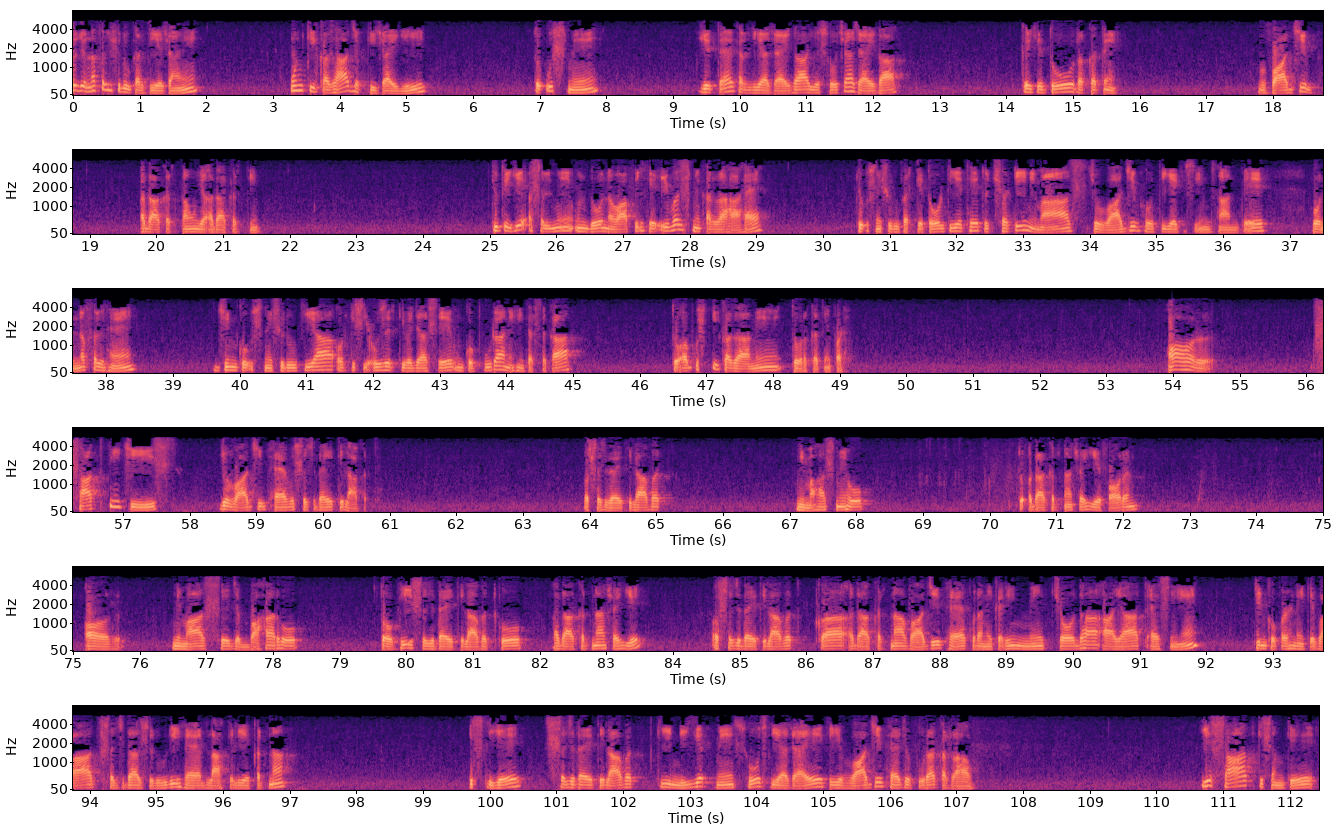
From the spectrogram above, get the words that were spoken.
سو جو نفل شروع کر دیے جائیں، ان کی قضا جب کی جائے گی، تو اس میں یہ طے کر لیا جائے گا، یہ سوچا جائے گا کہ یہ دو رکتیں واجب ادا کرتا ہوں یا ادا کرتی ہوں۔ کیونکہ یہ اصل میں ان دو نوافل کے عوض میں کر رہا ہے۔ جو اس نے شروع کر کے توڑ دیے تھے، تو چھٹی نماز جو واجب ہوتی ہے کسی انسان پہ، وہ نفل ہیں جن کو اس نے شروع کیا اور کسی عذر کی وجہ سے ان کو پورا نہیں کر سکا۔ تو اب اس کی قضا میں دو رکتیں پڑھے اور ساتویں چیز جو واجب ہے وہ سجدہ تلاوت ہے۔ اور سجدہ تلاوت نماز میں ہو تو ادا کرنا چاہیے فوراً اور نماز سے جب باہر ہو تو بھی سجدہ تلاوت کو ادا کرنا چاہیے اور سجدہ تلاوت کا ادا کرنا واجب ہے۔ قرآن کریم میں چودہ آیات ایسی ہیں جن کو پڑھنے کے بعد سجدہ ضروری ہے اللہ کے لیے کرنا۔ اس لیے سجدہ تلاوت کی نیت میں سوچ لیا جائے کہ یہ واجب ہے جو پورا کر رہا ہو یہ سات قسم کے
